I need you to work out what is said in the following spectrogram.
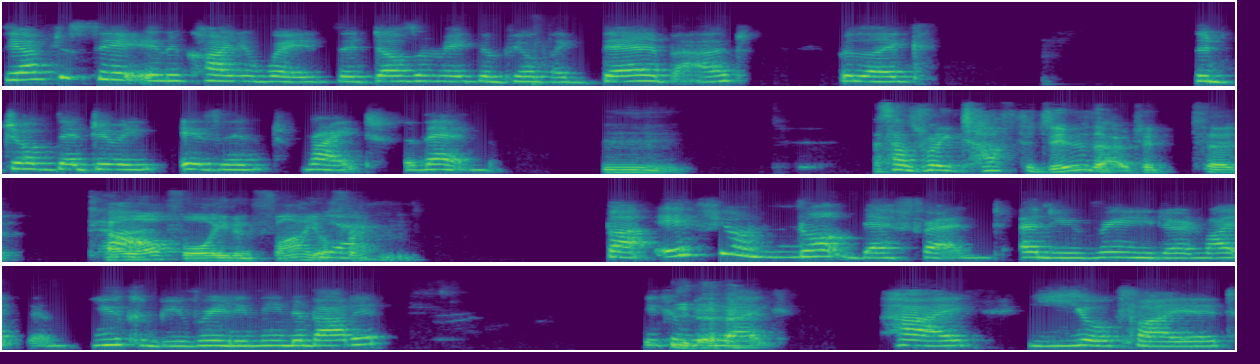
you have to say it in a kind of way that doesn't make them feel like they're bad, but like the job they're doing isn't right for them. Mm. That sounds really tough to do, though, to, to tell But- off or even fire your Yeah. friend. But if you're not their friend and you really don't like them, you can be really mean about it. You can Yeah. be like, Hi, you're fired.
